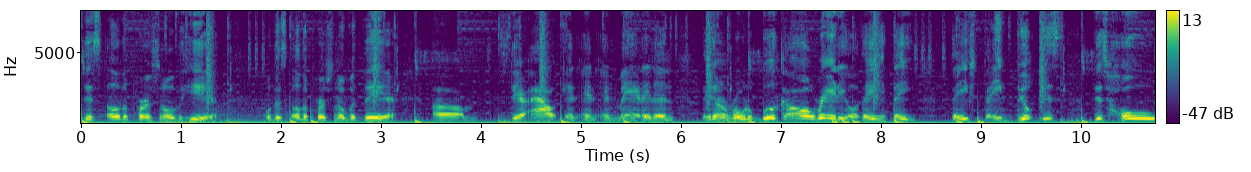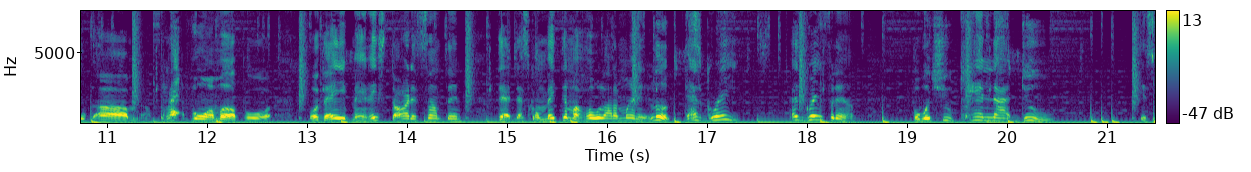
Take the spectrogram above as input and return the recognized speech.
this other person over here or this other person over there. Um, they're out and, and, and man, they done they done wrote a book already, or they they they they built this this whole um, platform up, or or they man they started something that that's gonna make them a whole lot of money. Look, that's great, that's great for them. But what you cannot do is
